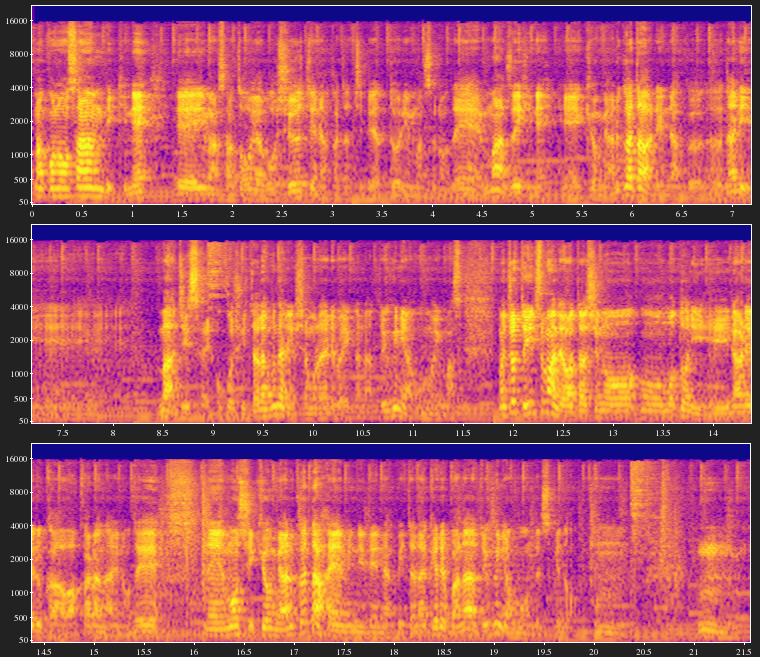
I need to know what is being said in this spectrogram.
まあ、この3匹ね、えー、今里親募集というような形でやっておりますのでまあぜひね、えー、興味ある方は連絡なり、えーまあ、実際お越しいただくなりしてもらえればいいかなというふうには思います、まあ、ちょっといつまで私のもとにいられるかわからないので、ね、もし興味ある方は早めに連絡いただければなというふうには思うんですけど。うん、うん、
